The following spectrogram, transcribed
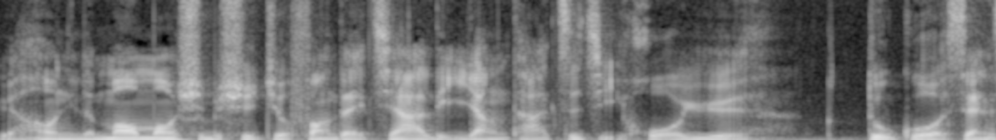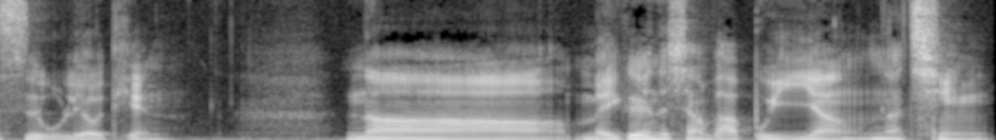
然后你的猫猫是不是就放在家里，让它自己活跃度过三四五六天？那每个人的想法不一样。那请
